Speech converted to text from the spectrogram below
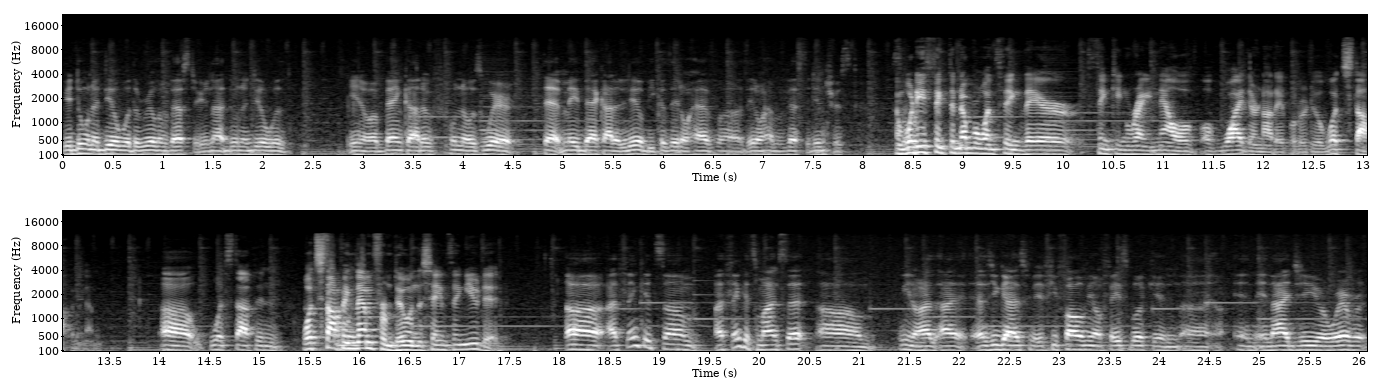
you're doing a deal with a real investor. You're not doing a deal with you know, a bank out of who knows where that may back out of the deal because they don't have uh, they don't have invested interest. And what do you think the number one thing they're thinking right now of, of why they're not able to do it? What's stopping them? Uh, what's stopping? What's stopping them from doing the same thing you did? Uh, I think it's um, I think it's mindset. Um, you know, I, I, as you guys, if you follow me on Facebook and uh, and, and IG or wherever,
